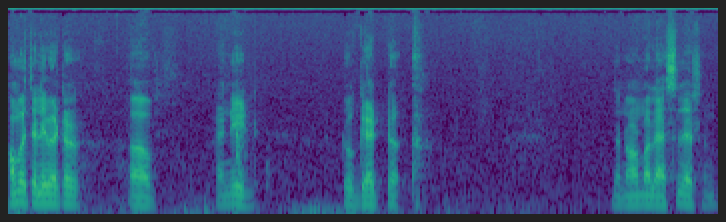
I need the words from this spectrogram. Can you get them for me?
How much elevator uh, I need to get uh, the normal acceleration?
